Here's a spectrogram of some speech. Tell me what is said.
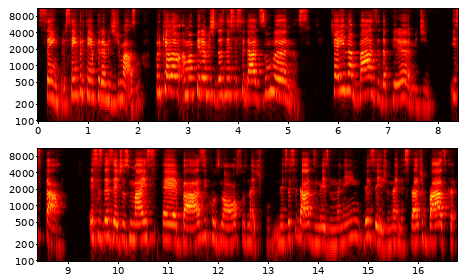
Sempre, sempre tem a pirâmide de Maslow, porque ela é uma pirâmide das necessidades humanas. Que aí na base da pirâmide está esses desejos mais é, básicos nossos, né? Tipo, necessidades mesmo, não é nem desejo, né? Necessidade básica,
